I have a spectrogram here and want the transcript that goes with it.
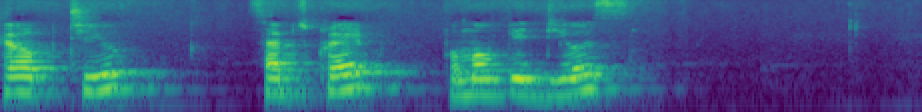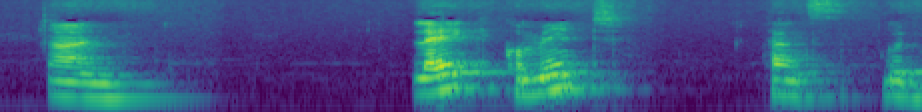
helped you subscribe for more videos. And like comment. Thanks. Goodbye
